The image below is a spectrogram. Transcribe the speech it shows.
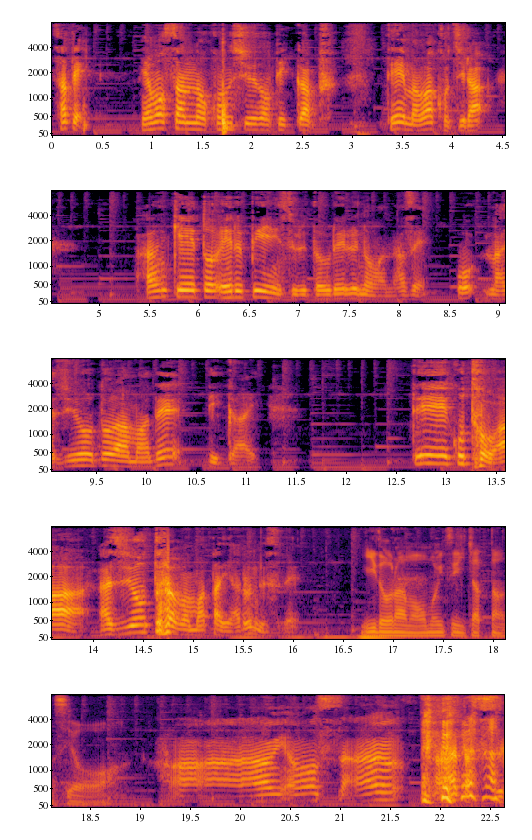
う。さて、山本さんの今週のピックアップ。テーマはこちら。アンケート LP にすると売れるのはなぜ？をラジオドラマで理解。ってことは、ラジオドラマまたやるんですね。いいドラマ思いついちゃったんですよ。はあ、宮本さん。あなた好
